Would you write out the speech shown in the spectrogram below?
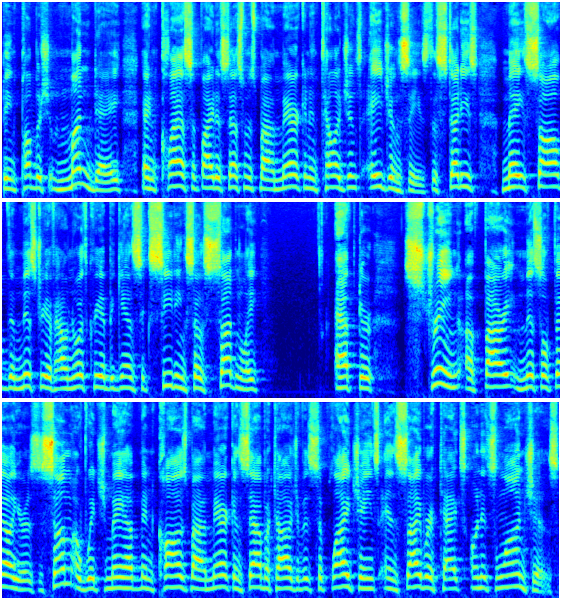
being published Monday and classified assessments by American intelligence agencies. The studies may solve the mystery of how North Korea began succeeding so suddenly after string of fiery missile failures, some of which may have been caused by American sabotage of its supply chains and cyber attacks on its launches.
